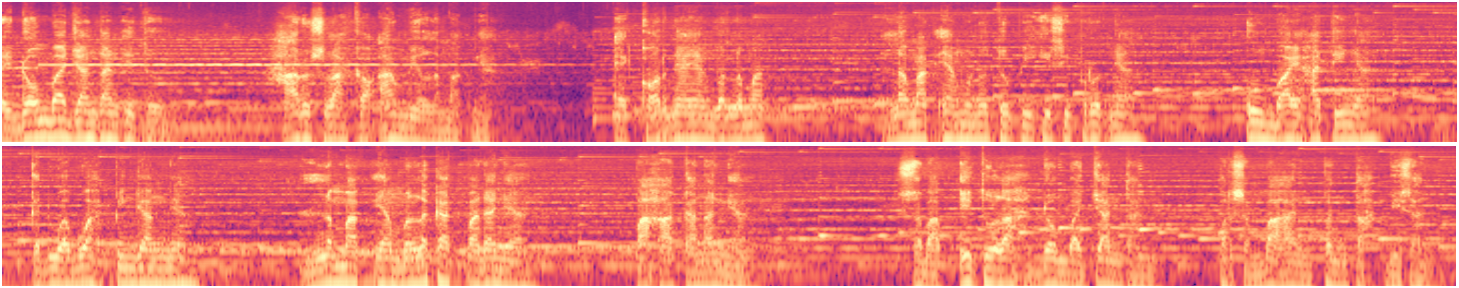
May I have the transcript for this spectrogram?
Dari domba jantan itu, haruslah kau ambil lemaknya, ekornya yang berlemak, lemak yang menutupi isi perutnya, umbai hatinya, kedua buah pinggangnya, lemak yang melekat padanya, paha kanannya. Sebab itulah domba jantan, persembahan pentahbisan.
